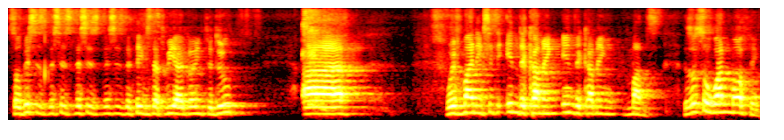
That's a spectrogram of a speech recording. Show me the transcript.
So this is this is this is this is the things that we are going to do uh, with Mining City in the coming in the coming months. There's also one more thing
